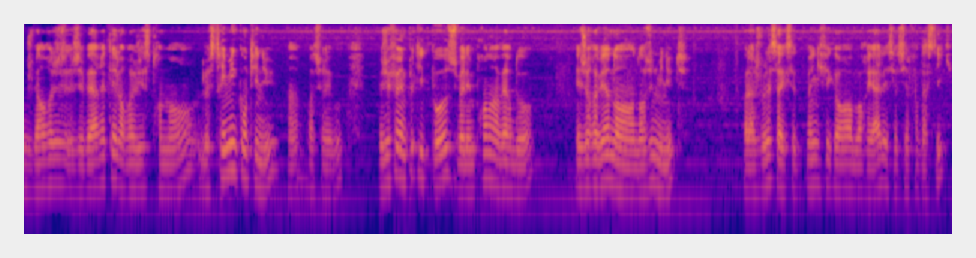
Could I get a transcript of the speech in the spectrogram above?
Je vais, arrêter l'enregistrement. Le streaming continue, hein, rassurez-vous. Je vais faire une petite pause, je vais aller me prendre un verre d'eau. Et je reviens dans, dans une minute. Voilà, je vous laisse avec cette magnifique aurore boréale et ce ciel fantastique.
